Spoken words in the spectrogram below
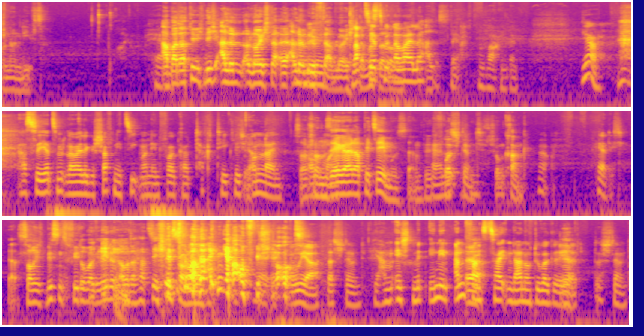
und dann lief's. Ja. Aber natürlich nicht alle Leuchter, äh, alle Nee. Lüfter am Leuchten. Klappt's jetzt mittlerweile? Alles. Ja, Wahnsinn. Ja, hast du jetzt mittlerweile geschafft. Jetzt sieht man den Volker tagtäglich Ja. online. Das war Auch schon ein sehr geiler PC, muss ich sagen. Ja, das stimmt. Schon krank. Herrlich. Ja, sorry, ein bisschen zu viel drüber geredet, aber das hat sich jetzt mal ein Jahr aufgestaut. Oh ja, das stimmt. Wir haben echt mit in den Anfangszeiten da noch drüber geredet. Das stimmt.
